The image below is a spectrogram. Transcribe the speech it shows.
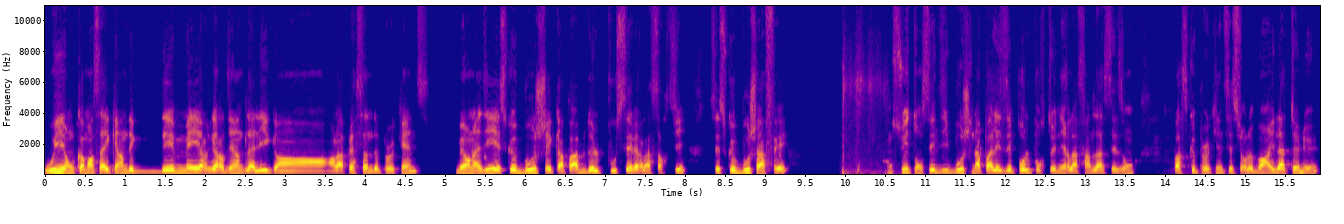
oui, on commence avec un des, meilleurs gardiens de la ligue en, la personne de Perkins. Mais on a dit est-ce que Bush est capable de le pousser vers la sortie? C'est ce que Bush a fait. Ensuite, on s'est dit Bush n'a pas les épaules pour tenir la fin de la saison parce que Perkins est sur le banc. Il a tenu.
